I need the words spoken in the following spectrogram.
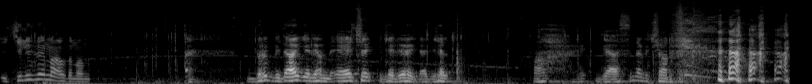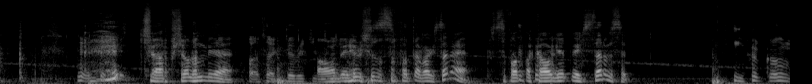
İkiniz de mi aldım ama? Dur bir daha geliyorum da E çekti geliyor gel gel. Ah gelsin de bir çarp. Çarpışalım bir de. Pataktadaki Ama benim şu sıfata baksana. Sıfatla kavga etmek ister misin? Yok oğlum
